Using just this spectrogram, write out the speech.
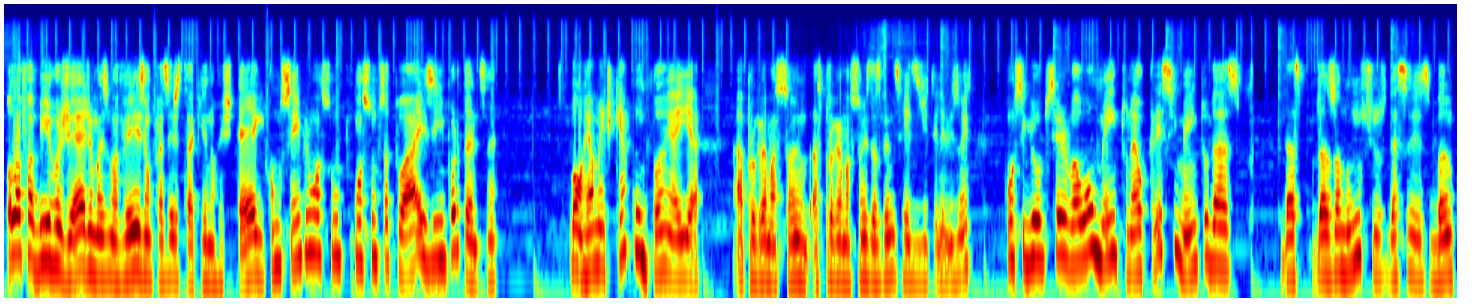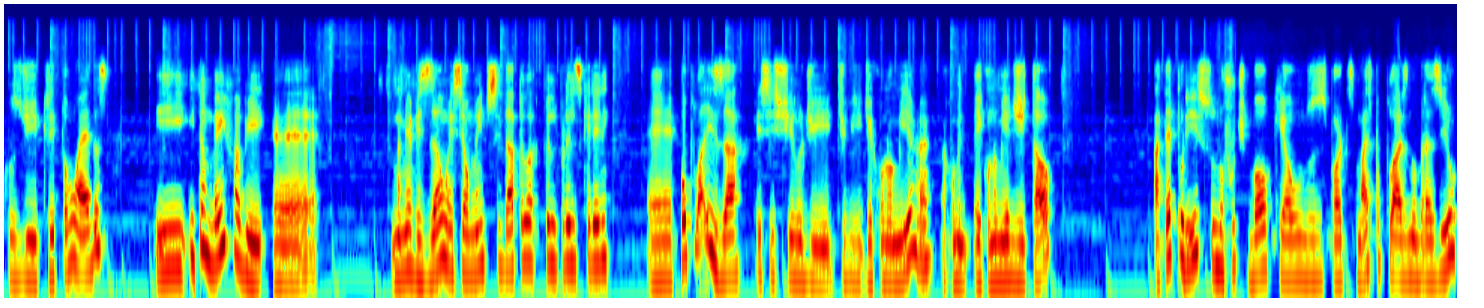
Olá Fabi e Rogério, mais uma vez, é um prazer estar aqui no hashtag, como sempre um assunto com assuntos atuais e importantes, né? Bom, realmente quem acompanha aí a, a programação, as programações das grandes redes de televisões conseguiu observar o aumento, né, o crescimento das, das, anúncios desses bancos de criptomoedas. E, e também, Fabi, é, na minha visão, esse aumento se dá pela, por eles quererem é, popularizar esse estilo de, de, de economia, né, a, a economia digital. Até por isso, no futebol, que é um dos esportes mais populares no Brasil,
